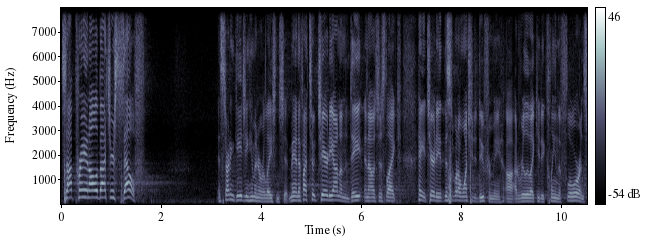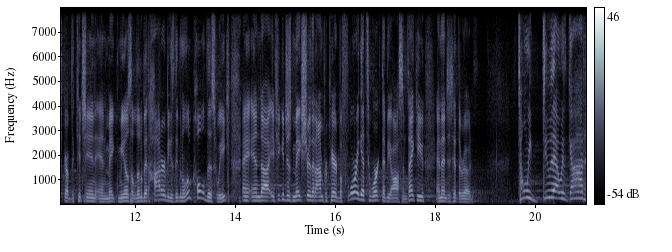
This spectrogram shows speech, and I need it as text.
Stop praying all about yourself and start engaging him in a relationship. Man, if I took Charity on on a date and I was just like, hey, Charity, this is what I want you to do for me. Uh, I'd really like you to clean the floor and scrub the kitchen and make meals a little bit hotter because they've been a little cold this week. And, and uh, if you could just make sure that I'm prepared before I get to work, that'd be awesome. Thank you. And then just hit the road. Don't we do that with God?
